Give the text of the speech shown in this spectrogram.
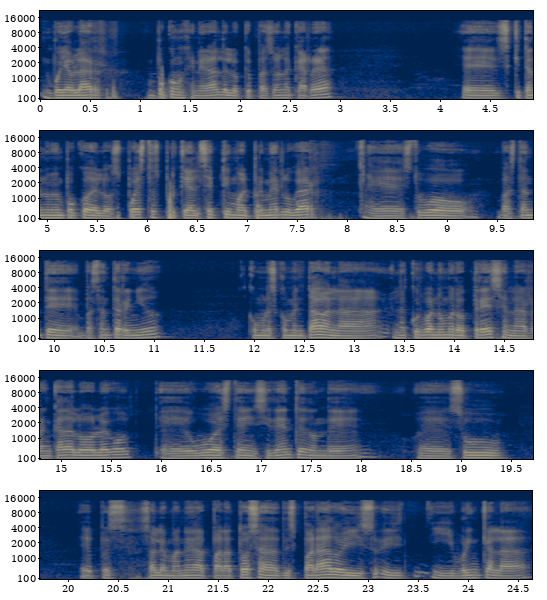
voy a hablar un poco en general de lo que pasó en la carrera quitándome un poco de los puestos porque el séptimo al primer lugar eh, estuvo bastante, bastante reñido. Como les comentaba, en la, en la curva número 3, en la arrancada luego, luego eh, hubo este incidente donde eh, su pues sale de manera aparatosa disparado y, y, brinca la,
